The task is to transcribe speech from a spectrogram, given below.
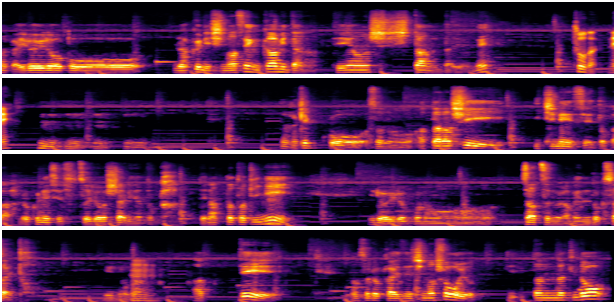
なんかいろいろこう、楽にしませんかみたいな提案をしたんだよね。そうだね。うんうんうんうん。なんか結構、その、新しい1年生とか、6年生卒業したりだとかってなった時に、いろいろこの、雑務がめんどくさいというのがうん。あって、まあ、それを改善しましょうよって言ったんだけど、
